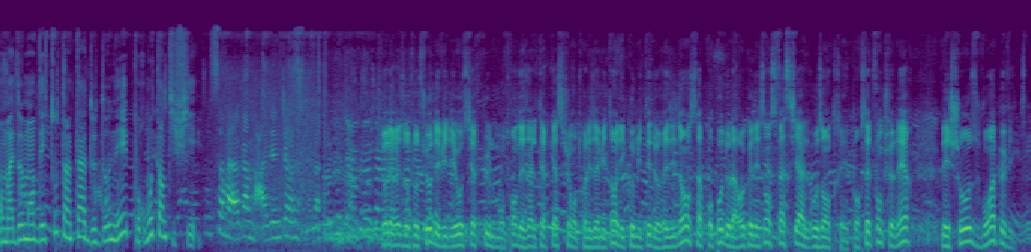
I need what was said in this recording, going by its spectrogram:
On m'a demandé tout un tas de données pour m'authentifier. Sur les réseaux sociaux, des vidéos circulent montrant des altercations entre les habitants et les comités de résidence à propos de la reconnaissance faciale aux entrées. Pour cette fonctionnaire, les choses vont un peu vite.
